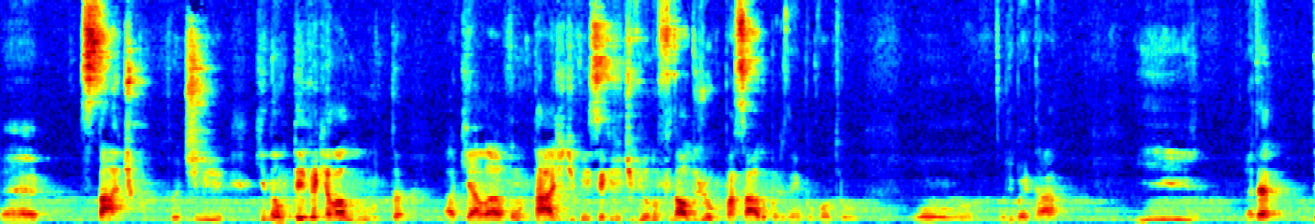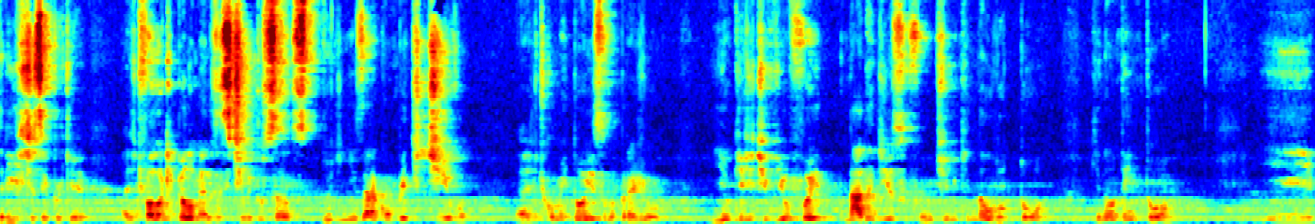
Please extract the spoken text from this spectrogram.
é, estático, foi um time que não teve aquela luta, aquela vontade de vencer que a gente viu no final do jogo passado, por exemplo, contra o, o, o Libertar. E é até triste, assim, porque a gente falou que pelo menos esse time do Santos, do Diniz, era competitivo. Né? A gente comentou isso no pré-jogo. E o que a gente viu foi nada disso. Foi um time que não lutou, que não tentou. E,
